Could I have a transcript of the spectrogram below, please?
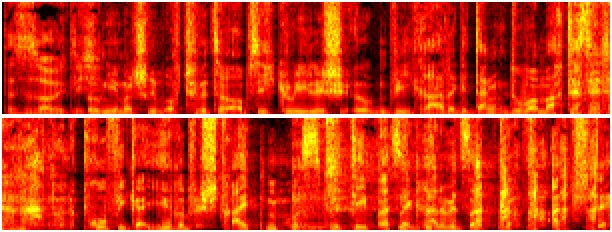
Das ist aber wirklich. Irgendjemand schrieb auf Twitter, ob sich Grealish irgendwie gerade Gedanken drüber macht, dass er danach noch eine Profikarriere bestreiten muss mit dem, was er gerade mit seinem Körper anstellt.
